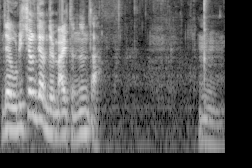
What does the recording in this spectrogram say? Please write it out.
근데 우리 시청자분들 말 듣는다. 음.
